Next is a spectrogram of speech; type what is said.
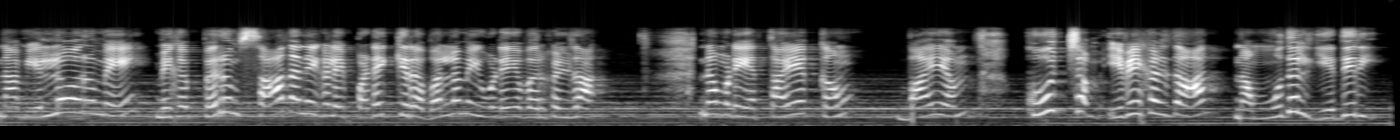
நாம் எல்லோருமே மிக பெரும் சாதனைகளை படைக்கிற வல்லமை உடையவர்கள்தான். நம்முடைய தயக்கம் பயம் கூச்சம் இவைகள்தான் நம் முதல் எதிரி.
